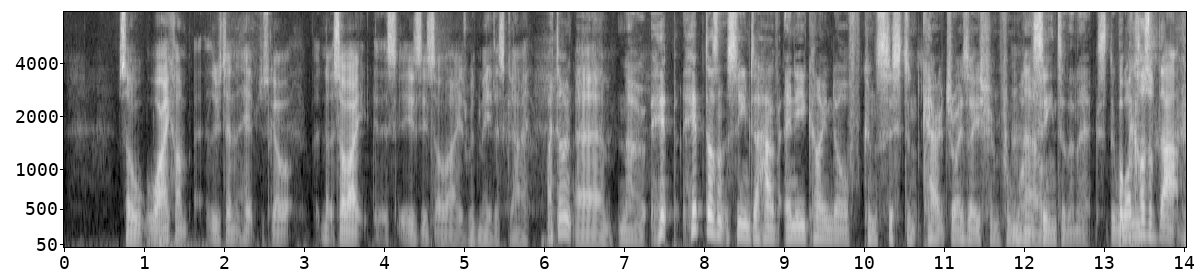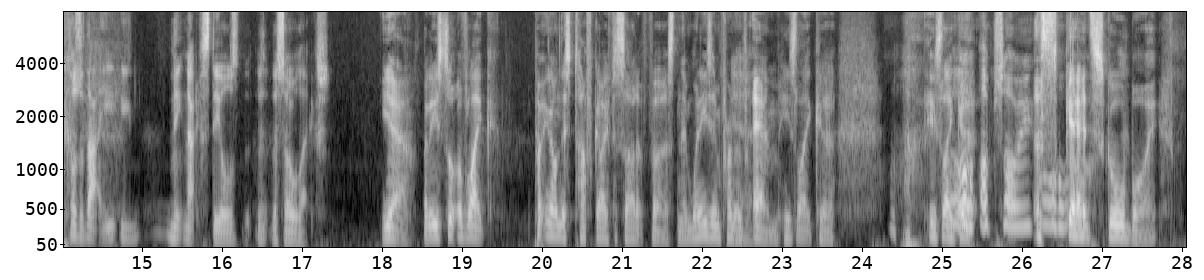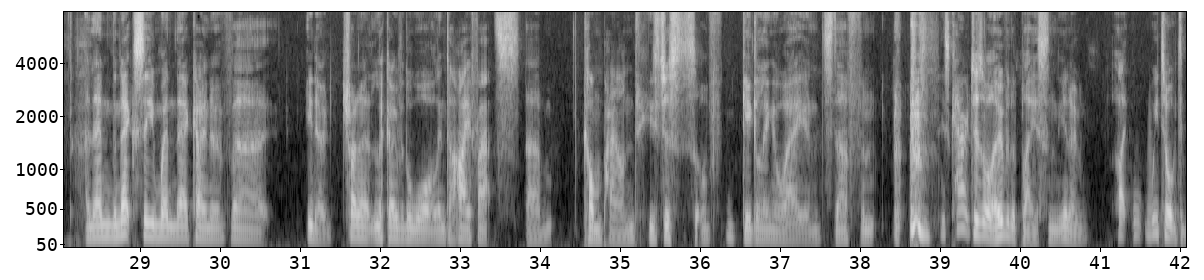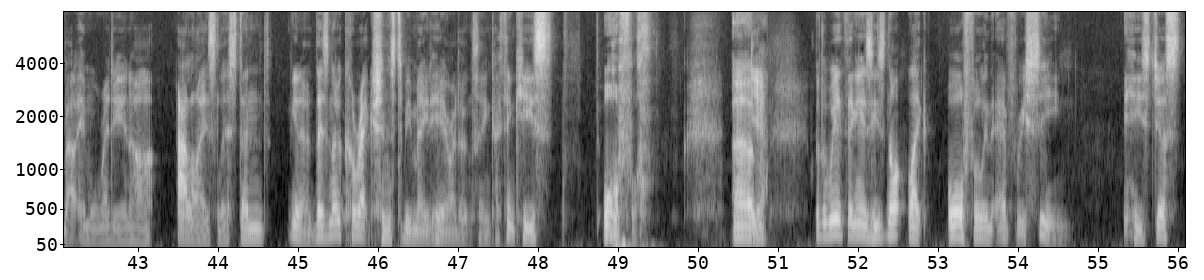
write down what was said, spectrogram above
So why can't Lieutenant Hip just go? No, it's all right. It's, it's, it's all right. He's with me. This guy. I don't Um, know. Hip Hip doesn't seem to have any kind of consistent characterization from one No. scene to the next. The but one- because of that, because of that, he, he Nick steals the, the Solex. yeah, but he's sort of like putting on this tough guy facade at first, and then when he's in front of M, he's like a he's like oh, a, I'm sorry. a scared schoolboy. And then the next scene when they're kind of, uh, you know, trying to look over the wall into Hai Fat's um, compound, he's just sort of giggling away and stuff. And his character's all over the place. And, you know, like we talked about him already in our allies list. And, you know, there's no corrections to be made here, I don't think. I think he's awful. Um, Yeah. But the weird thing is, he's not like awful in every scene. He's just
